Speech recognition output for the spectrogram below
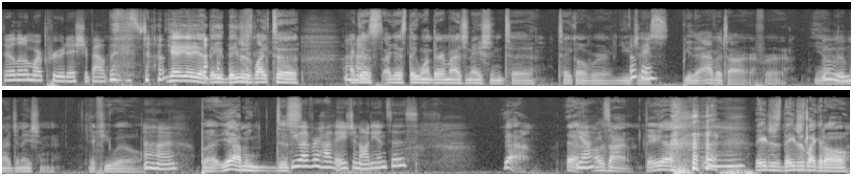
They're a little more prudish about this stuff. yeah, yeah, yeah. They they just like to. I Uh-huh. guess I guess they want their imagination to take over, and you Okay. just be the avatar for you know the Mm. imagination, if you will. Uh huh. But yeah, I mean, just Do you ever have Asian audiences? yeah, yeah, Yeah? all the time. They uh, they just they just like it all.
